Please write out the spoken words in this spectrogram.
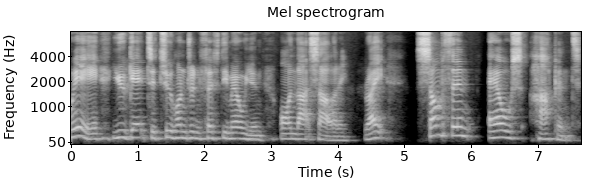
way you get to 250 million on that salary, right? Something else happened.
